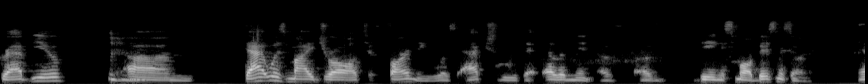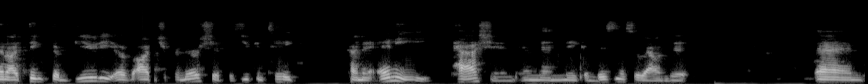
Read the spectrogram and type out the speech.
grabbed you. Mm-hmm. Um, that was my draw to farming was actually the element of, of being a small business owner. And I think the beauty of entrepreneurship is you can take kind of any passion and then make a business around it. And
